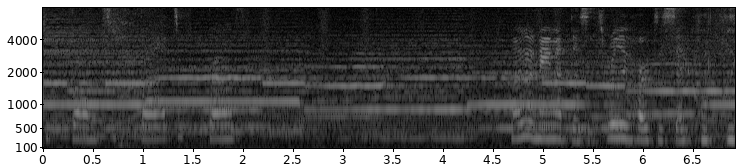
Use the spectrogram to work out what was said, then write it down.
Supra, Supra, Supra. How to name it this? It's really hard to say quickly.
